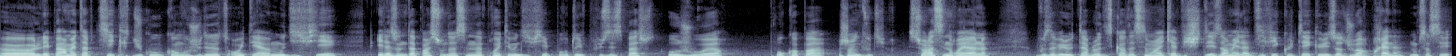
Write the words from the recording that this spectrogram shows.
Euh, les paramètres haptiques, du coup, quand vous jouez des notes, ont été modifiés. Et la zone d'apparition de la scène d'impro a été modifiée pour donner plus d'espace aux joueurs. Pourquoi pas, j'ai envie de vous dire. Sur la scène royale, vous avez le tableau Discord de la scène royale qui affiche désormais la difficulté que les autres joueurs prennent. Donc ça c'est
